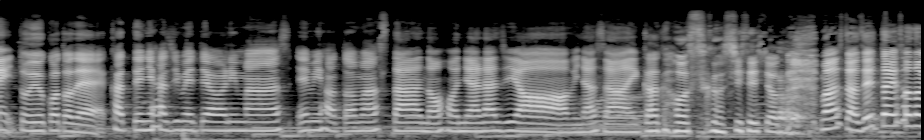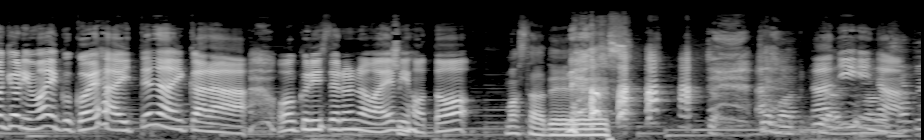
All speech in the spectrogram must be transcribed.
はいということで勝手に始めております。エミホとマスターのほにゃラジオ。皆さんいかがお過ごしでしょうか？マスター絶対その距離マイク声入ってないからお送りしてるのはエミホと。マスターです。何？いいな酒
